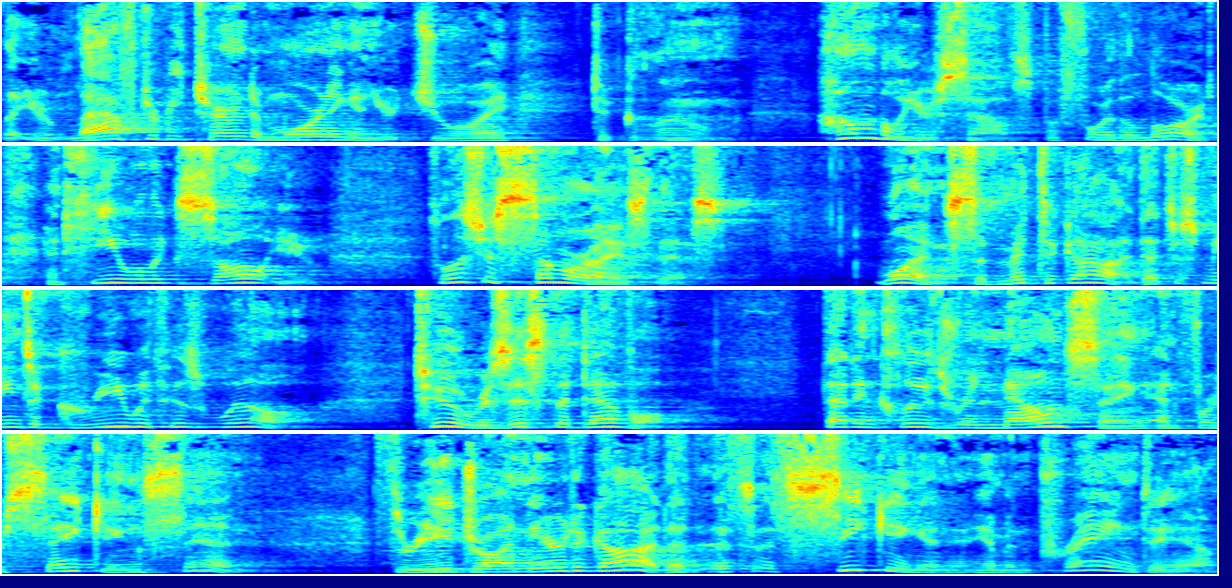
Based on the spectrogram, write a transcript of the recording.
Let your laughter be turned to mourning and your joy to gloom. Humble yourselves before the Lord and he will exalt you. So let's just summarize this. One, submit to God. That just means agree with his will. Two, resist the devil. That includes renouncing and forsaking sin. Three, draw near to God. That's, seeking in Him and praying to Him.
